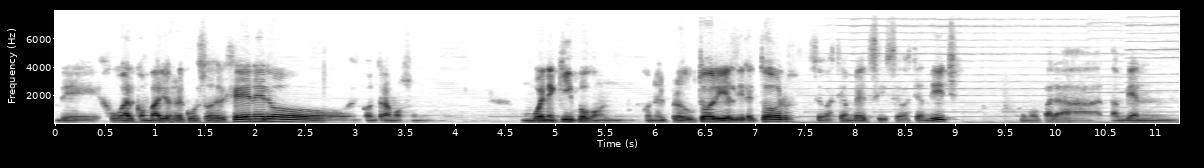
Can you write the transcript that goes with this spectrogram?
de, jugar con varios recursos del género. Encontramos un, un buen equipo con, el productor y el director, Sebastián Betz y Sebastián Ditch, como para también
